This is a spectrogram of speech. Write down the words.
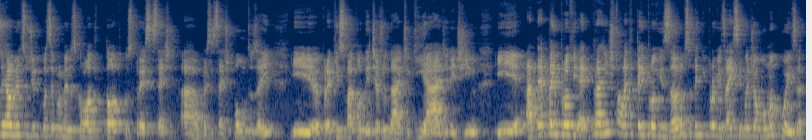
realmente sugiro que você pelo menos coloque tópicos para esses, sete, uh, esses sete pontos aí e para que isso vai poder te ajudar, te guiar direitinho e até para é, para a gente falar que está improvisando, você tem que improvisar em cima de alguma coisa.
